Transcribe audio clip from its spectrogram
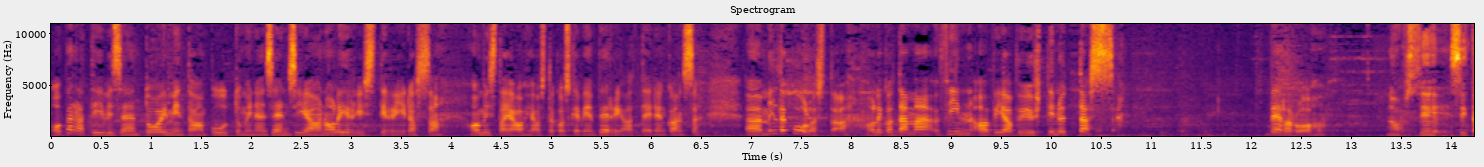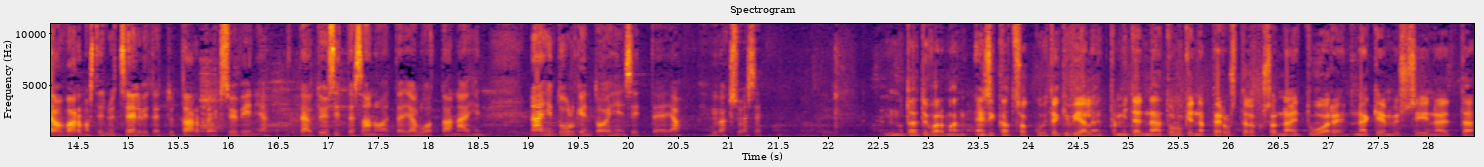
Operatiiviseen toimintaan puuttuminen sen sijaan oli ristiriidassa omistajaohjausta koskevien periaatteiden kanssa. Miltä kuulostaa? Oliko tämä Finavia-vyyhti nyt tässä? Veera Ruoho. No se, sitä on varmasti nyt selvitetty tarpeeksi hyvin ja täytyy sitten sanoa, että ja luottaa näihin, näihin tulkintoihin sitten ja hyväksyä se. No täytyy varmaan ensin katsoa kuitenkin vielä, että miten nämä tulkinnat perustelu, kun se on näin tuore näkemys siinä, että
